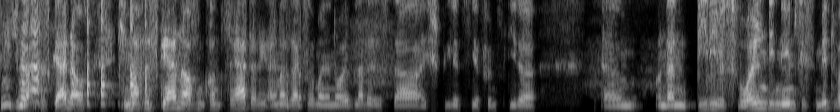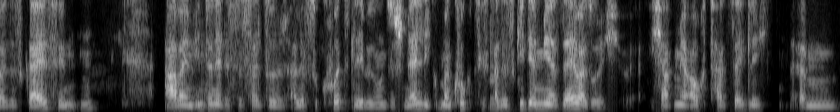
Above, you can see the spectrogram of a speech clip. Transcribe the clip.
Ich mache das gerne auf, ich mache das gerne auf einem Konzert, dass ich einmal sage, so meine neue Platte ist da, ich spiele jetzt hier fünf Lieder. Ähm, und dann die, die es wollen, die nehmen sich's mit, weil sie es geil finden. Aber im Internet ist es halt so alles so kurzlebig und so schnell. Man guckt sich, also es geht ja mir selber so. Ich, ich habe mir auch tatsächlich ähm,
